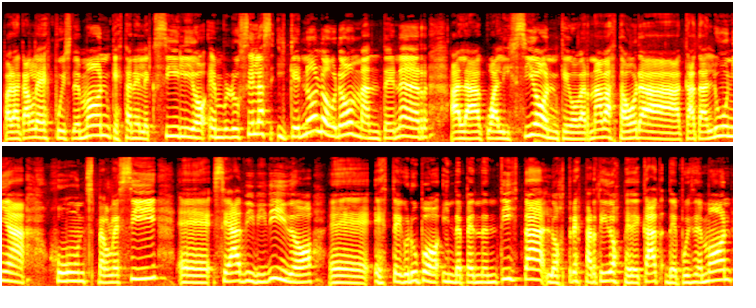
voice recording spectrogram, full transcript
para Carles Puigdemont, que está en el exilio en Bruselas y que no logró mantener a la coalición que gobernaba hasta ahora Cataluña Junts per eh, se ha dividido eh, este grupo independentista, los tres partidos PDCAT de Puigdemont,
